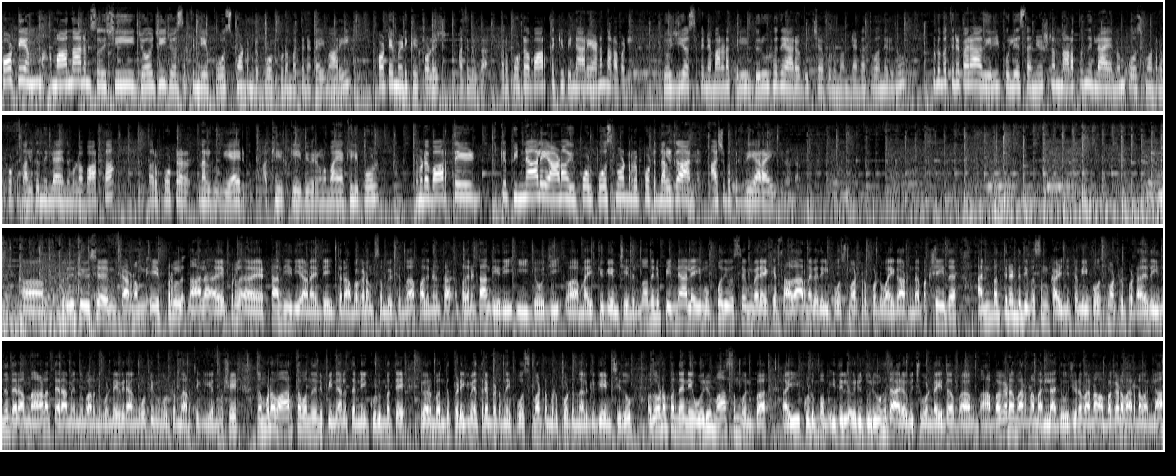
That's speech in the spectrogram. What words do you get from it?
കോട്ടയം മാന്നാനം സ്വദേശി ജോജി ജോസഫിന്റെ postmortem report കുടുംബത്തിന് കൈമാറി കോട്ടയം മെഡിക്കൽ കോളേജ് അധികൃതർ. റിപ്പോർട്ട് വാർത്തയ്ക്ക് പിന്നാലെയാണ് നടപടി. ജോജി ജോസഫിന്റെ മരണത്തിൽ ദുരൂഹത ആരോപിച്ച കുടുംബം രംഗത്ത് വന്നിരുന്നു. കുടുംബത്തിന്റെ പരാതിയിൽ പോലീസ് അന്വേഷണം നടത്തുന്നില്ല എന്നും പോസ്റ്റ്മോർട്ടം റിപ്പോർട്ട് നൽകുന്നില്ല എന്നുമുള്ള വാർത്ത റിപ്പോർട്ടർ നൽകുകയായിരുന്നു. അഖിൽ കെ വിവരങ്ങളുമായി അഖിൽ ഇപ്പോൾ നമ്മുടെ വാർത്തയ്ക്ക് പിന്നാലെയാണ് ഇപ്പോൾ പോസ്റ്റ്മോർട്ടം റിപ്പോർട്ട് നൽകാൻ ആശുപത്രി തയ്യാറായിരിക്കുന്നത്. ആ, പ്രതി തീർച്ചയായും കാരണം ഏപ്രിൽ നാല് ഏപ്രിൽ എട്ടാം തീയതിയാണ് ഇത് ഇത്തരം അപകടം സംഭവിക്കുന്നത്. പതിനെട്ടാം പതിനെട്ടാം തീയതി ഈ ജോജി മരിക്കുകയും ചെയ്തിരുന്നു. അതിന് പിന്നാലെ ഈ മുപ്പത് ദിവസം വരെയൊക്കെ സാധാരണഗതിയിൽ പോസ്റ്റ്മോർട്ടം റിപ്പോർട്ട് വൈകാറുണ്ട്. പക്ഷേ ഇത് അൻപത്തിരണ്ട് ദിവസം കഴിഞ്ഞിട്ടും ഈ പോസ്റ്റ്മോർട്ടം റിപ്പോർട്ട് അതായത് ഇന്ന് തരാം നാളെ തരാം എന്ന് പറഞ്ഞുകൊണ്ട് ഇവർ അങ്ങോട്ടും ഇങ്ങോട്ടും നടത്തിക്കുകയായിരുന്നു. പക്ഷേ നമ്മുടെ വാർത്ത വന്നതിന് പിന്നാലെ തന്നെ ഈ കുടുംബത്തെ ഇവർ ബന്ധപ്പെടുകയും എത്രയും പെട്ടെന്ന് ഈ പോസ്റ്റ്മോർട്ടം റിപ്പോർട്ട് നൽകുകയും ചെയ്തു. അതോടൊപ്പം തന്നെ ഒരു മാസം മുൻപ് ഈ കുടുംബം ഇതിൽ ഒരു ദുരൂഹത ആരോപിച്ചുകൊണ്ട് ഇത് അപകട മരണമല്ല ജോജിയുടെ മരണം അപകട മരണമല്ല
